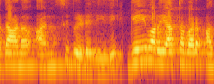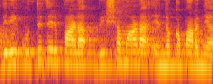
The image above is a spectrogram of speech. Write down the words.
അതാണ് അൻസിബയുടെ രീതി. ഗെയിം അറിയാത്തവർ അതിലെ കുത്തിത്തിരിപ്പാണ് വിഷമാണ് എന്നൊക്കെ പറഞ്ഞ്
